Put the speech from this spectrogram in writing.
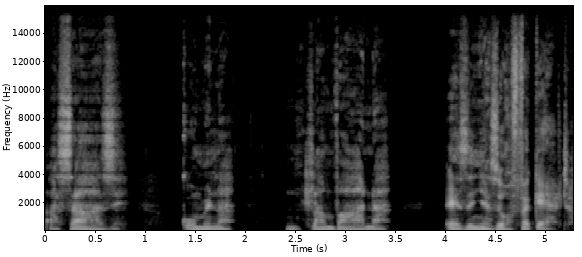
asazi komela nhlamvana ezinye ziyofeketha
